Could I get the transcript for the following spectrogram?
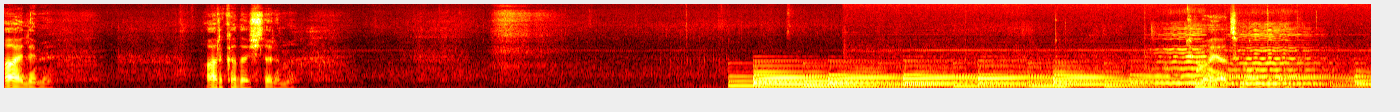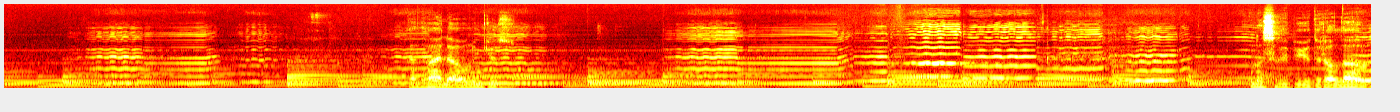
Ailemi, arkadaşlarımı. Tüm hayatımı aldılar. Ben hala onun gözü... Bu nasıl bir büyüdür Allah'ım?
